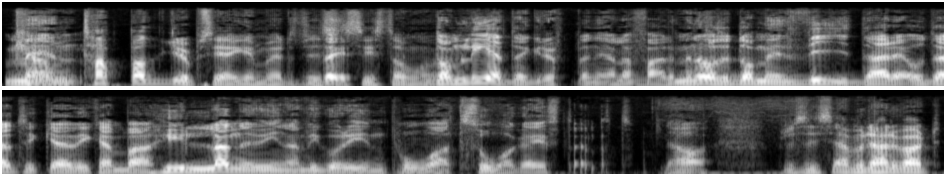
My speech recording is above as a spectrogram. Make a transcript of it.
kan men tappat gruppsegern möjligtvis i sista omgången. de leder gruppen i alla fall, men också, de är vidare och där tycker jag vi kan bara hylla nu innan vi går in på att såga istället. Ja, precis. Ja, men det hade varit,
